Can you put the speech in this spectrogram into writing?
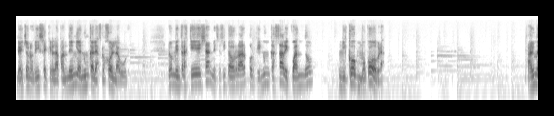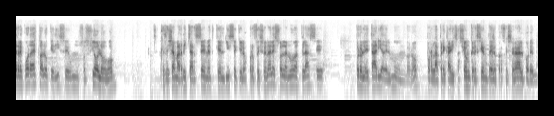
De hecho, nos dice que en la pandemia nunca le aflojó el laburo. ¿No? Mientras que ella necesita ahorrar porque nunca sabe cuándo ni cómo cobra. A mí me recuerda esto a lo que dice un sociólogo que se llama Richard Sennett, que él dice que los profesionales son la nueva clase proletaria del mundo, ¿no? Por la precarización creciente del profesional, por el,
